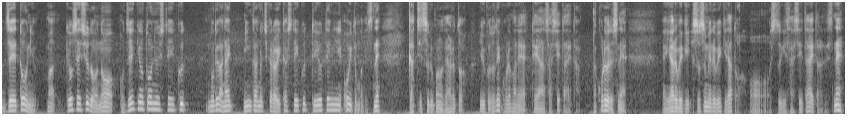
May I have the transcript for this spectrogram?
税投入、まあ、行政主導の税金を投入していくのではない民間の力を生かしていくっていう点においてもですね合致するものであるということでこれまで提案させていただいた。これをですねやるべき進めるべきだと質疑させていただいたらですね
